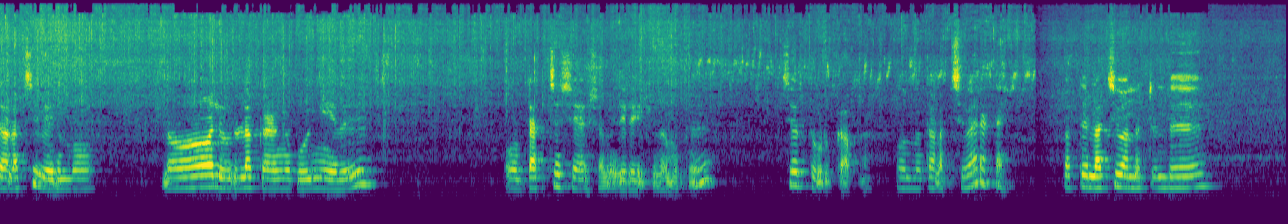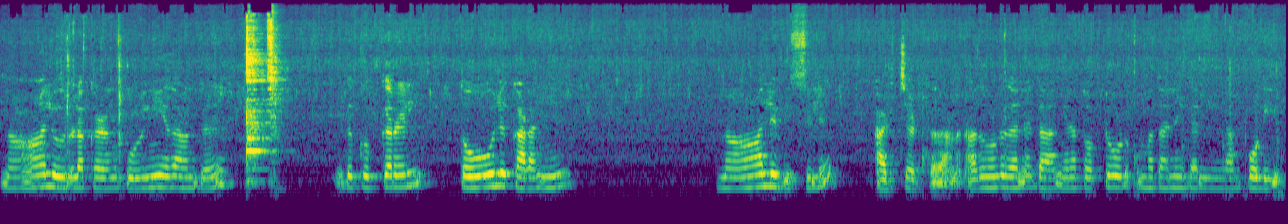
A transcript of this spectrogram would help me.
തിളച്ച് വരുമ്പോൾ നാല് ഉരുളക്കിഴങ്ങ് പുഴുങ്ങിയത് ഉടച്ച ശേഷം ഇതിലേക്ക് നമുക്ക് ചേർത്ത് കൊടുക്കാം. ഒന്ന് തിളച്ച് വരട്ടെ. ഇപ്പം തിളച്ച് വന്നിട്ടുണ്ട്. നാല് ഉരുളക്കിഴങ്ങ് പുഴുങ്ങിയതാണിത്. ഇത് കുക്കറിൽ തോൽ കളഞ്ഞ് നാല് വിസിൽ അടിച്ചെടുത്തതാണ്. അതുകൊണ്ട് തന്നെ ഇതാ ഇങ്ങനെ തൊട്ട് കൊടുക്കുമ്പോൾ തന്നെ ഇതെല്ലാം പൊടിയും.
